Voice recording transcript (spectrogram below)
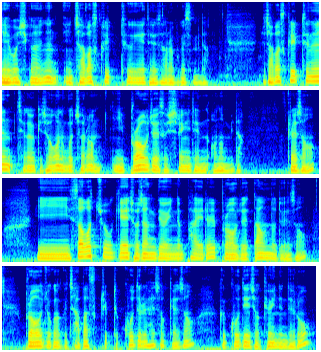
예, 이번 시간에는 이 JavaScript에 대해서 알아보겠습니다. JavaScript는 제가 이렇게 적어놓은 것처럼 이 브라우저에서 실행이 되는 언어입니다. 그래서 이 서버 쪽에 저장되어 있는 파일을 브라우저에 다운로드해서 브라우저가 그 JavaScript 코드를 해석해서 그 코드에 적혀있는 대로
